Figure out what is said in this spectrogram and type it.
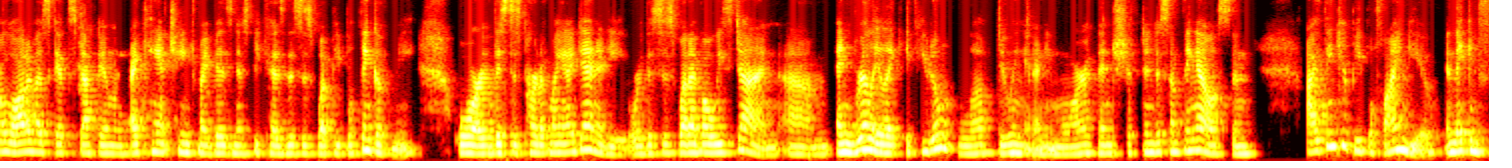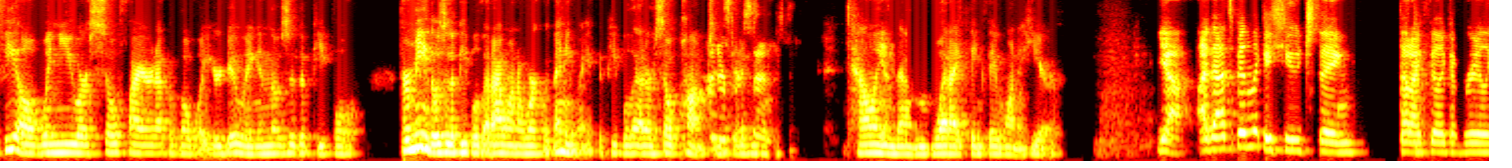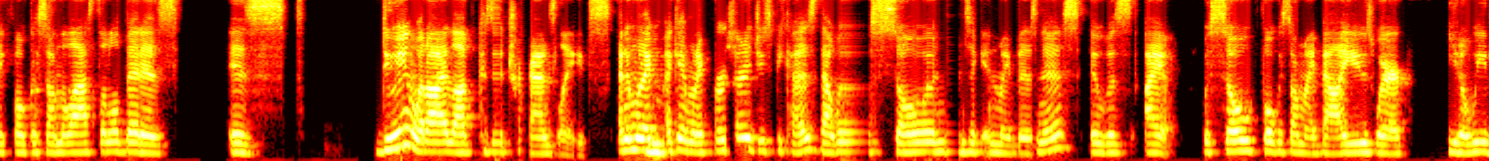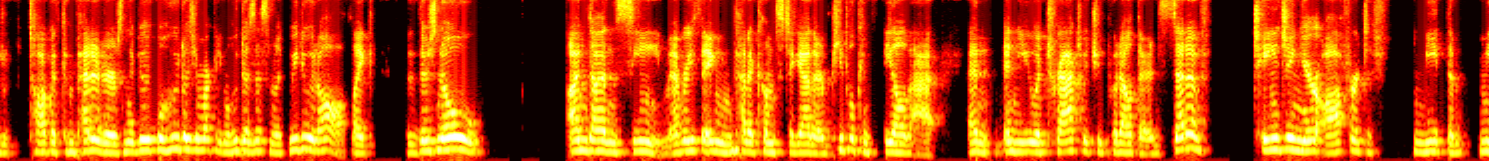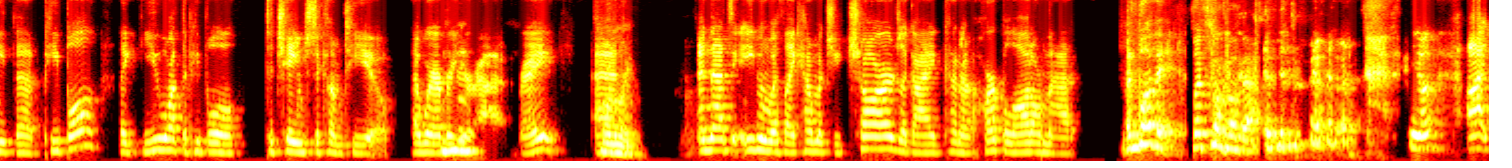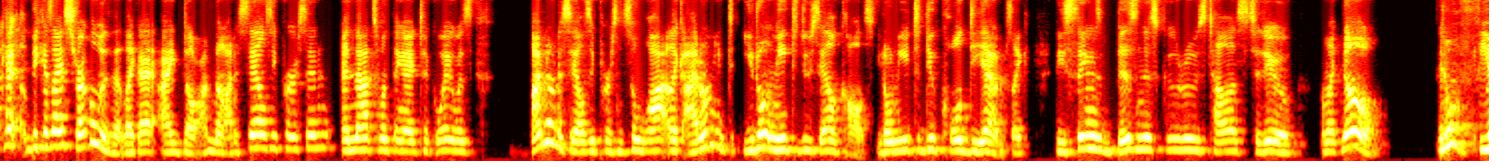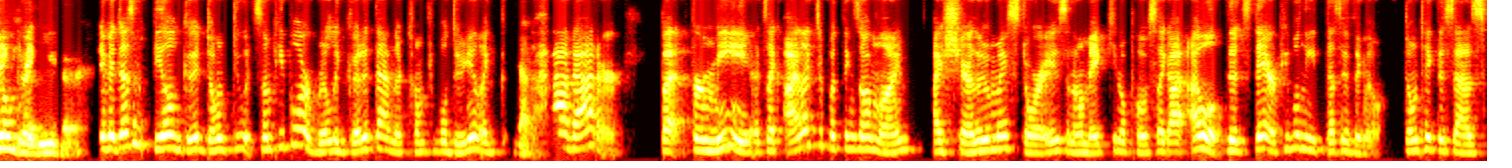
a lot of us get stuck in like i can't change my business because this is what people think of me or this is part of my identity or this is what i've always done um, and really like if you don't love doing it anymore then shift into something else and i think your people find you and they can feel when you are so fired up about what you're doing and those are the people for me those are the people that i want to work with anyway the people that are so pumped 100%. instead of telling yeah. them what i think they want to hear yeah I, that's been like a huge thing that I feel like I've really focused on the last little bit is is doing what I love because it translates. And then when. I mm-hmm. again when I first started Juice because that was so intrinsic in my business. It was I was so focused on my values where you know we'd talk with competitors and they'd be like, well, who does your marketing? Well, who does this? I'm like, we do it all. Like there's no undone seam. Everything mm-hmm. kind of comes together and people can feel that. And and you attract what you put out there instead of changing your offer to meet the meet the people, like you want the people to change to come to you at wherever Mhm. you're at, right? And, Totally. and that's even with like how much you charge. Like I kind of harp a lot on that I love it. Let's talk about that. you know i ca- because i struggle with it like i i don't i'm not a salesy person and that's one thing i took away was i'm not a salesy person so why like i don't need to, you don't need to do sale calls you don't need to do cold dms like these things business gurus tell us to do i'm like no they don't feel good either. if it doesn't feel good don't do it. Some people are really good at that and they're comfortable doing it like Yeah. have at her. But for me it's like i like to put things online. I share them in my stories and i'll make you know posts. Like i, I will it's there. People need that's the other thing though. Don't take this as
